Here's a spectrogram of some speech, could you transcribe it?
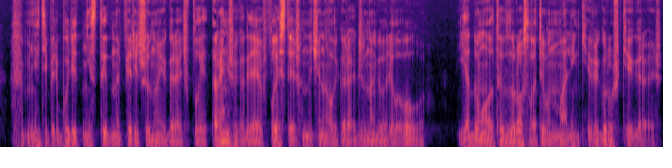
мне теперь будет не стыдно перед женой играть в Play... Раньше, когда я в PlayStation начинал играть, жена говорила, о, я думала, ты взрослый, а ты вон маленький, в игрушки играешь.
